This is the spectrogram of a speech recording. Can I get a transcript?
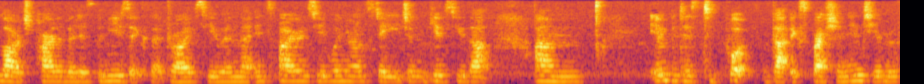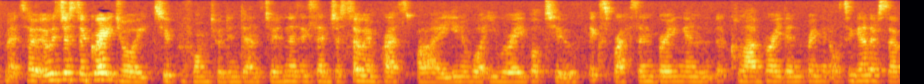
large part of it is the music that drives you and that inspires you when you're on stage and gives you that. Um, impetus to put that expression into your movement. So it was just a great joy to perform to it and dance to it. And as I said, just so impressed by you know what you were able to express and bring and collaborate and bring it all together. So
